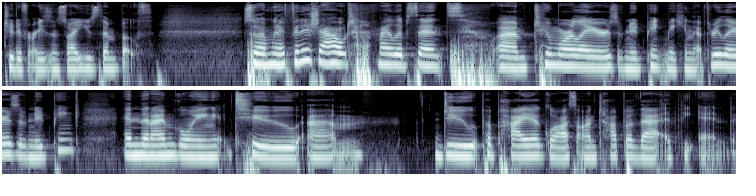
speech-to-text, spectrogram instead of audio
two different reasons. So I use them both. So I'm going to finish out my LipSense, um, two more layers of nude pink, making that three layers of nude pink. And then I'm going to um, do papaya gloss on top of that at the end.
